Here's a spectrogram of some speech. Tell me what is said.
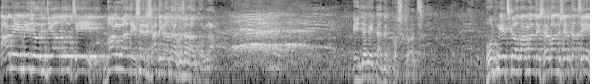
আমি মেজর জিয়া বলছি, বাংলাদেশের স্বাধীনতা ঘোষণা করলাম। এই জায়গায় তাদের কষ্ট আছে। ভোট নিয়েছিল বাংলাদেশের মানুষের কাছে।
